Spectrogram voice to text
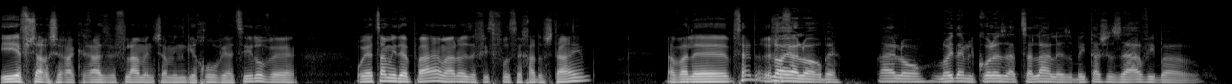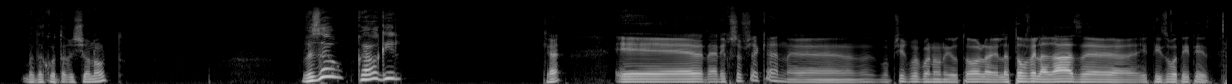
אי אפשר שרק רז ופלאמן שם ינגחו ויצילו, והוא יצא מדי פעם, היה לו איזה פספוס אחד או שתיים, אבל אה, בסדר. לא היה לו הרבה. היה לו, לא יודע אם לקרוא לזה הצלה, לאיזה בעיטה של זהבי בדקות הראשונות. וזהו, כרגיל. אה, אני חושב שכן, אה, ממשיך בבינוניותו, לטוב ולרע זה it is what it is.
